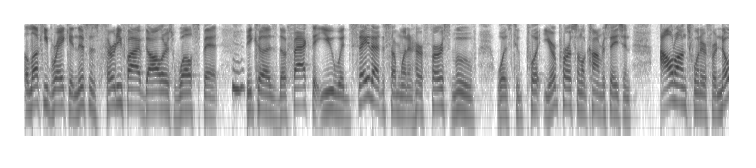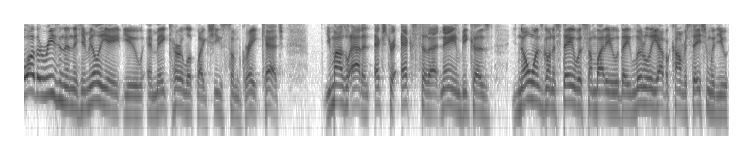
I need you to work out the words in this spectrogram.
a lucky break, and this is thirty-five dollars well spent because the fact that you would say that to someone, and her first move was to put your personal conversation out on Twitter for no other reason than to humiliate you and make her look like she's some great catch. You might as well add an extra X to that name because no one's going to stay with somebody who they literally have a conversation with you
